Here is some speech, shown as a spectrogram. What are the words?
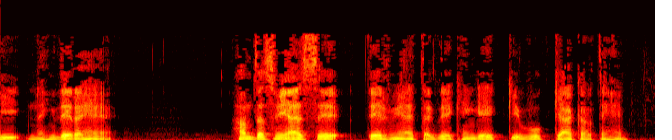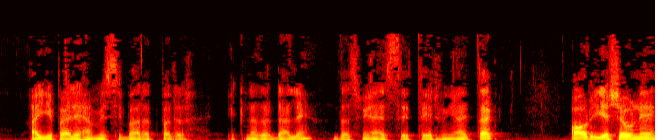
ہی نہیں دے رہے ہیں۔ ہم دسویں آیت سے تیرہویں آیت تک دیکھیں گے کہ وہ کیا کرتے ہیں۔ آئیے پہلے ہم اس عبارت پر ایک نظر ڈالیں۔ دسویں آیت سے تیرہویں آیت تک۔ اور یشو نے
